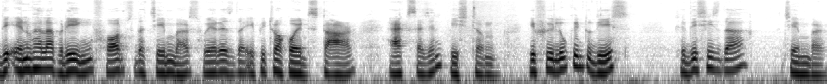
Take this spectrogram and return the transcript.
the envelope ring forms the chambers whereas the epitrochoid star acts as an piston. If we look into this, so this is the chamber.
